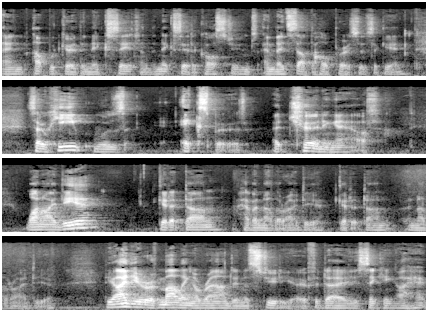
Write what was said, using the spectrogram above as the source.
and up would go the next set and the next set of costumes, and they'd start the whole process again. So he was expert at churning out one idea, get it done, have another idea, get it done, another idea. The idea of mulling around in a studio for days, thinking I have,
